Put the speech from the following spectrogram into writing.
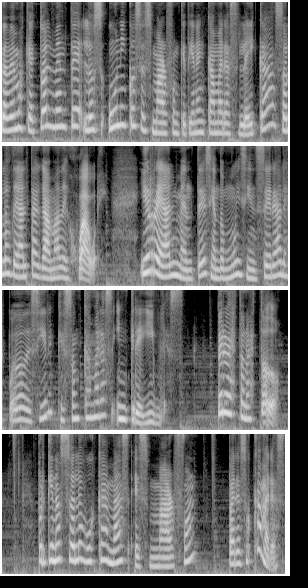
Sabemos que actualmente los únicos smartphones que tienen cámaras Leica son los de alta gama de Huawei. Y realmente, siendo muy sincera, les puedo decir que son cámaras increíbles. Pero esto no es todo, porque no solo busca más smartphone para sus cámaras,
